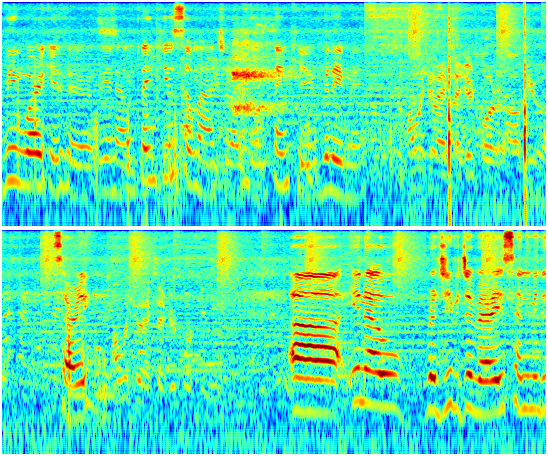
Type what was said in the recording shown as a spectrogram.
been working with. You know thank you so much, Rajeev. Thank you. Believe me. How much you are excited for uh, viewers? Sorry. How much you are excited for viewers? Uh, you know, Rajiv Jhaveri sent me the,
